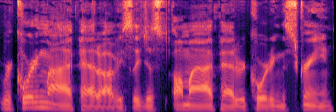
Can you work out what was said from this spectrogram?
recording my iPad, obviously, just on my iPad, recording the screen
